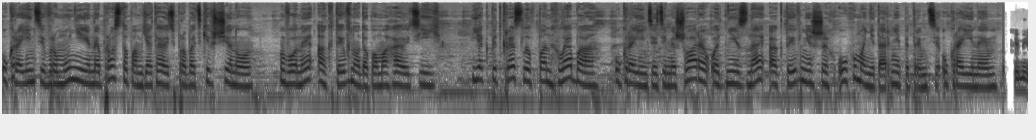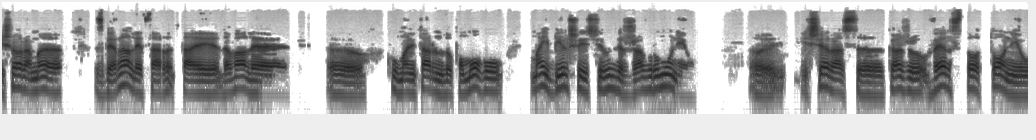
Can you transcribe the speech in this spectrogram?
Українці в Румунії не просто пам'ятають про батьківщину, вони активно допомагають їй. Як підкреслив пан Глеба, українці Тімішуари одні з найактивніших у гуманітарній підтримці України. Тимішора ми збирали та, й давали е, гуманітарну допомогу найбільше цілих держав Румунії. Е, і ще раз е, кажу, вер 100 тонів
